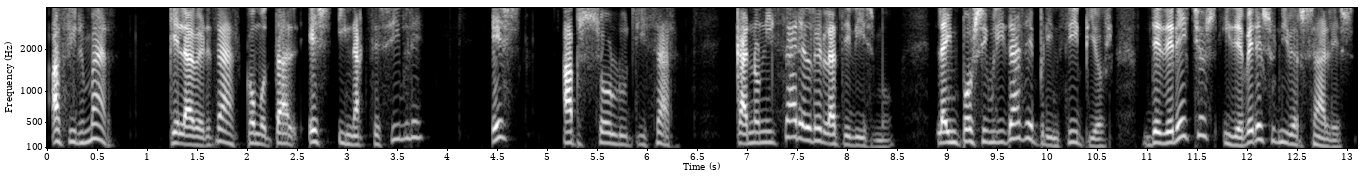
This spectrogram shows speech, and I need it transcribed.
Afirmar que la verdad como tal es inaccesible es absolutizar, canonizar el relativismo, la imposibilidad de principios, de derechos y deberes universales.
